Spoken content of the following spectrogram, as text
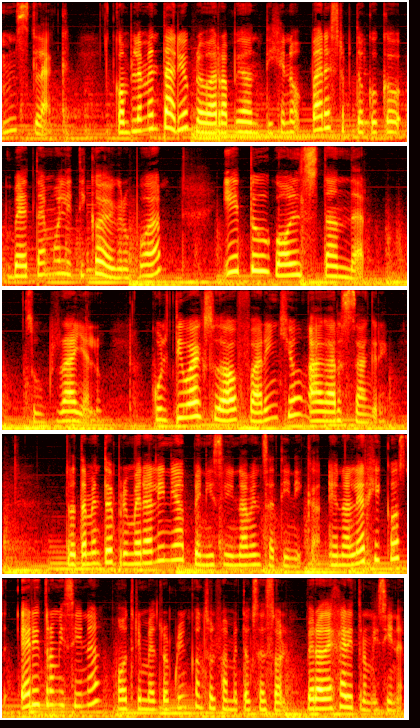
MSCLAC. Complementario, prueba rápido de antígeno para estreptococo beta hemolítico del grupo A. Y tu gold standard. Subráyalo. Cultivo exudado faringio, agar sangre. Tratamiento de primera línea, penicilina benzatínica. En alérgicos, eritromicina o trimetoprim con sulfametoxazol, pero deja eritromicina.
